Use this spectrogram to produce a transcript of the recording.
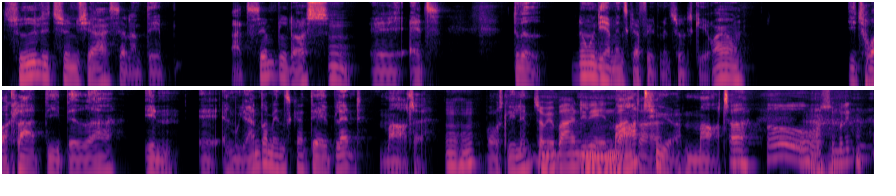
tydeligt, synes jeg, selvom det ret simpelt også, mm. øh, at du ved, nogle af de her mennesker er født med en sølvske i røven. De tror klart, de er bedre end øh, alle mulige andre mennesker. Deriblandt Martha, mm-hmm. vores lille Som jo bare en lille indvandrer. martyr Martha. Åh, oh, symbolikken.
